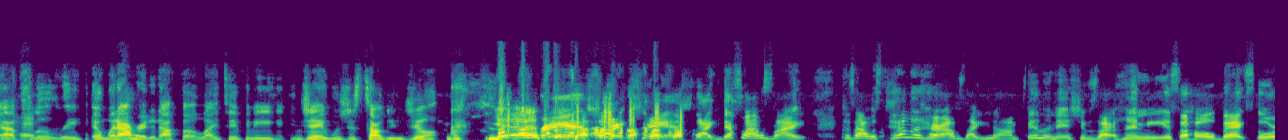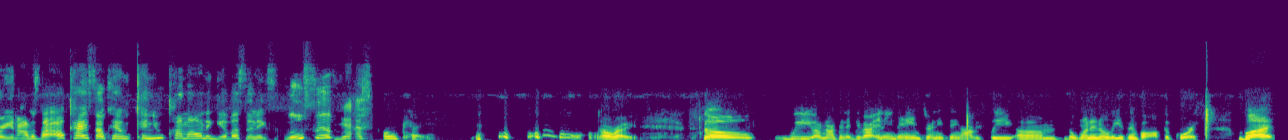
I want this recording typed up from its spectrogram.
Absolutely. And when I heard it, I felt like Tiffany Jaye was just talking junk. Yeah, trash straight trash like that's why i was like because i was telling her i was like you know i'm feeling it and she was like honey it's a whole backstory and i was like okay so can can you come on and give us an exclusive Yes. Okay. All right. So we are not going to give out any names or anything. Obviously, um, the one and only is involved, of course. But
